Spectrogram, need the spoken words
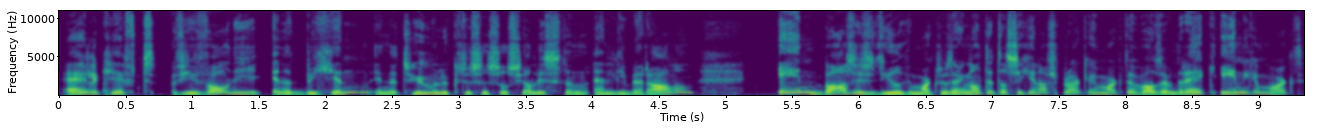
Eigenlijk heeft Vivaldi in het begin, in het huwelijk tussen socialisten en liberalen, één basisdeal gemaakt. We zeggen altijd dat ze geen afspraken gemaakt hebben, ze hebben er eigenlijk één gemaakt.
